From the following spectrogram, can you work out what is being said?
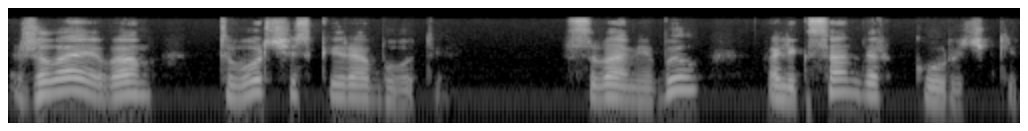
Желаю вам творческой работы. С вами был Александр Курочкин.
